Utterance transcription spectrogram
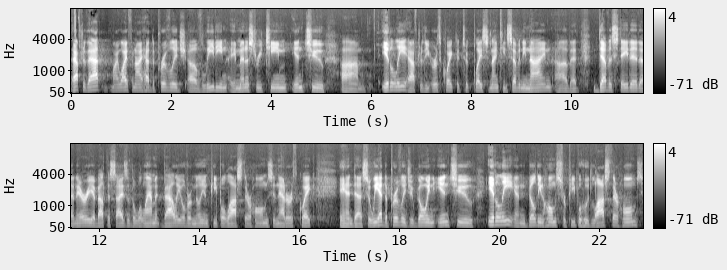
after that, my wife and I had the privilege of leading a ministry team into um, Italy after the earthquake that took place in 1979 uh, that devastated an area about the size of the Willamette Valley. Over a million people lost their homes in that earthquake. And uh, so we had the privilege of going into Italy and building homes for people who'd lost their homes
